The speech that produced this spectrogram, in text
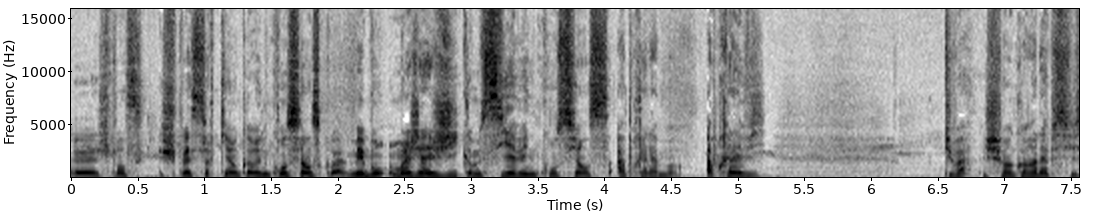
euh, je pense, je suis pas sûre qu'il y ait encore une conscience, quoi. Mais bon, moi, j'agis comme s'il y avait une conscience après la mort, après la vie. Tu vois, je fais encore un lapsus,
